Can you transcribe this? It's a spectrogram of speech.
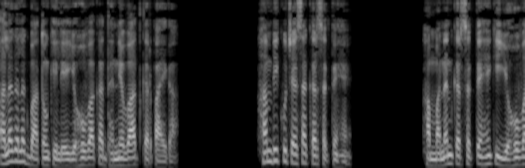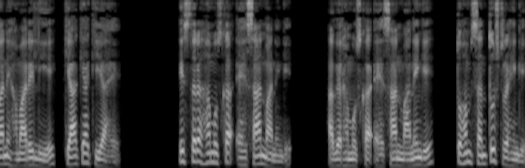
अलग अलग बातों के लिए यहोवा का धन्यवाद कर पाएगा। हम भी कुछ ऐसा कर सकते हैं। हम मनन कर सकते हैं कि यहोवा ने हमारे लिए क्या क्या किया है। इस तरह हम उसका एहसान मानेंगे। अगर हम उसका एहसान मानेंगे तो हम संतुष्ट रहेंगे।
